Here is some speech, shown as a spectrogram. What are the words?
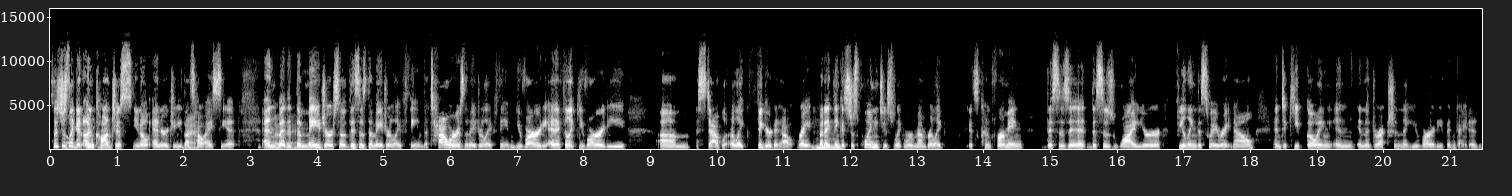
so it's just Oh. like an unconscious you know energy that's how i see it and Okay. but the major so this is the major life theme the tower is the major life theme you've already and i feel like you've already um established or like figured it out right but i Mm-hmm. think it's just pointing to so like remember like it's confirming this is it this is why you're feeling this way right now and to keep going in in the direction that you've already been guided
